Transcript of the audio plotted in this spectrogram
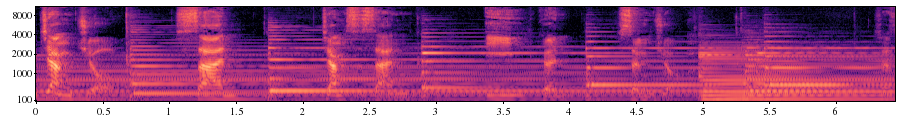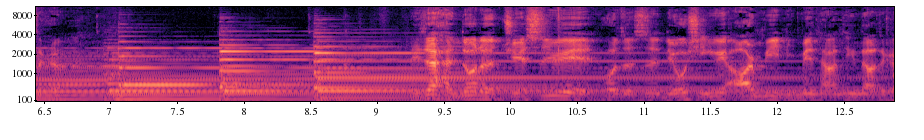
降九三降十三一跟升九，像这个，你在很多的爵士乐或者是流行乐 R&B 里面常常听到这个，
